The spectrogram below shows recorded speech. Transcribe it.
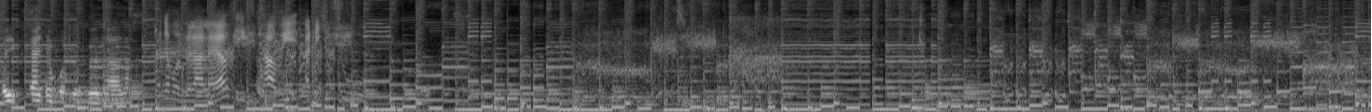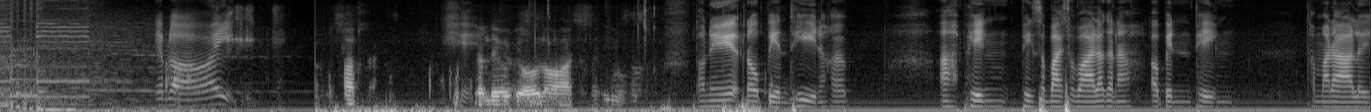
เฮ้ยใกล้จะหมดเวลาแล้ว อีกห้าวิอันนี้ชิวเรียบร้อยครับโอเคจะเร็วเดี๋ยวรอไม่ได้อยู่ตอนนี้เราเปลี่ยนที่นะครับ อะเพลงเพลงสบายสบายแล้วกันนะ เอาเป็นเพลงธรรมดาเลย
